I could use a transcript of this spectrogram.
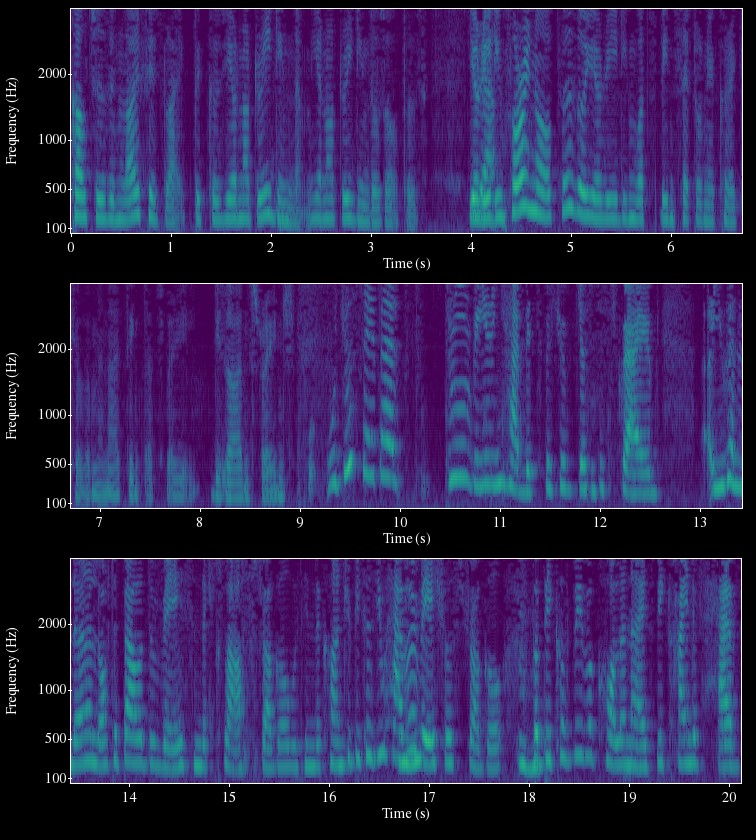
cultures in life is like because you're not reading them. You're not reading those authors. You're Yeah. reading foreign authors or you're reading what's been set on your curriculum, and I think that's very bizarre and strange. Would you say that through reading habits, which you've just described, uh, you can learn a lot about the race and the class struggle within the country because you have Mm-hmm. a racial struggle, but because we were colonized, we kind of have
